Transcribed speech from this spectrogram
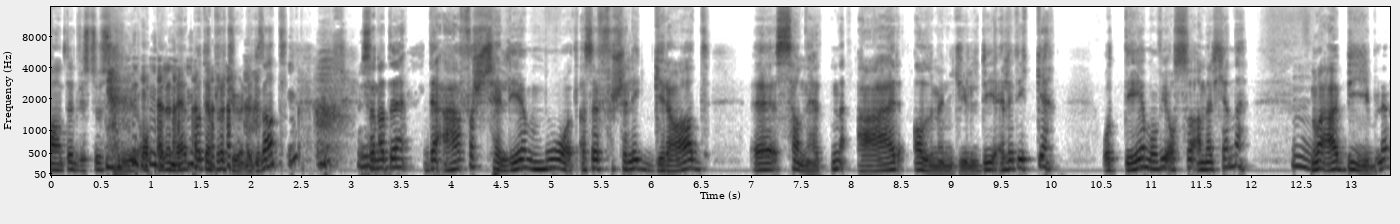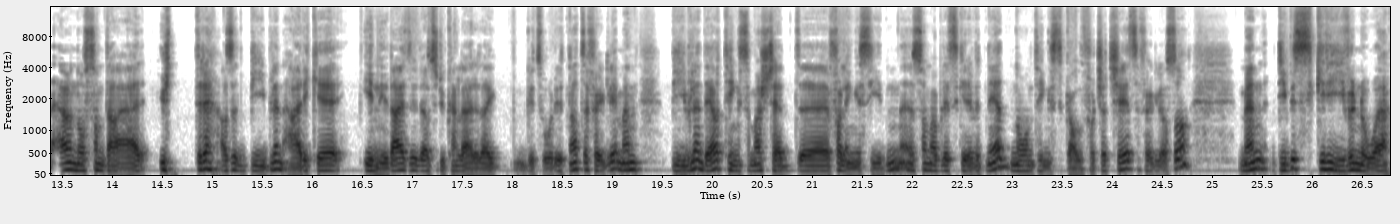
annet enn hvis du skrur opp eller ned på temperaturen, ikke sant. Sånn at det, det er forskjellige måter, altså forskjellig grad eh, sannheten er allmenngyldig eller ikke. Og det må vi også anerkjenne. Mm. Nå er Bibelen er jo noe som da er ytre. altså Bibelen er ikke inni deg, altså du kan lære deg Guds ord utenat, selvfølgelig, men Bibelen det er jo ting som har skjedd uh, for lenge siden, uh, som har blitt skrevet ned. Noen ting skal fortsatt skje, selvfølgelig også, men de beskriver noe.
